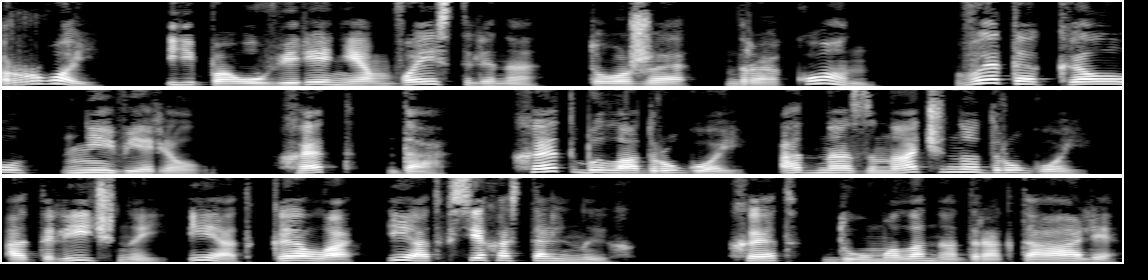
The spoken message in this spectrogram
Рой, и, по уверениям Вейстлина, тоже дракон. В это Кэл не верил. Хэт — да. Хэт была другой, однозначно другой, отличной и от Кэлла, и от всех остальных. Хэт думала на Драктаале.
